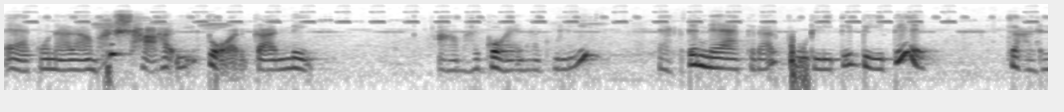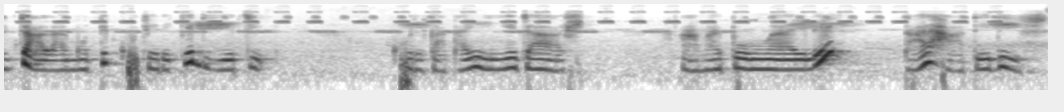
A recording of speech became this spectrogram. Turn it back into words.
এখন আর আমার শাড়ি দরকার নেই। আমার গয়নাগুলি একটা ন্যাকড়ার পুরলিতে বেঁধে চালের জালার মধ্যে খুঁজে রেখে দিয়েছি। কলকাতায় নিয়ে যাস। আমার বৌমা এলে তার হাতে দিস।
